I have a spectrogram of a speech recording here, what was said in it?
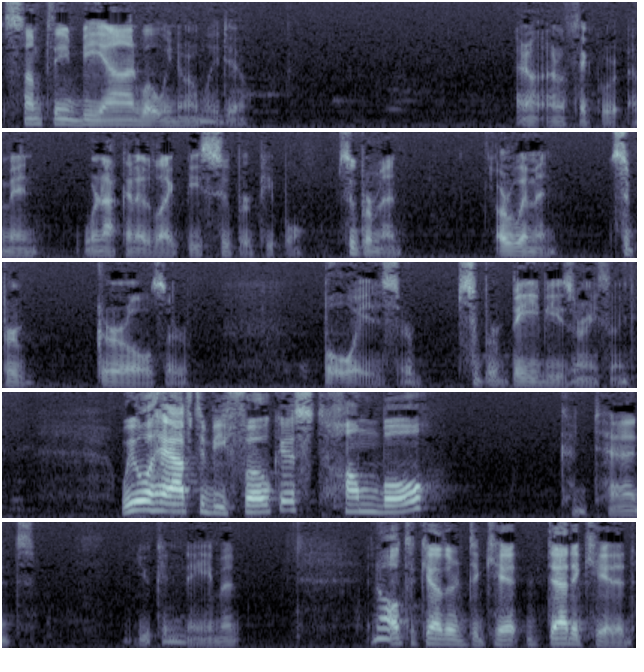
something beyond what we normally do. I don't, I don't think we're, I mean, we're not going to like be super people, supermen or women, super girls or boys or super babies or anything. We will have to be focused, humble, content, you can name it, and altogether dedicated,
